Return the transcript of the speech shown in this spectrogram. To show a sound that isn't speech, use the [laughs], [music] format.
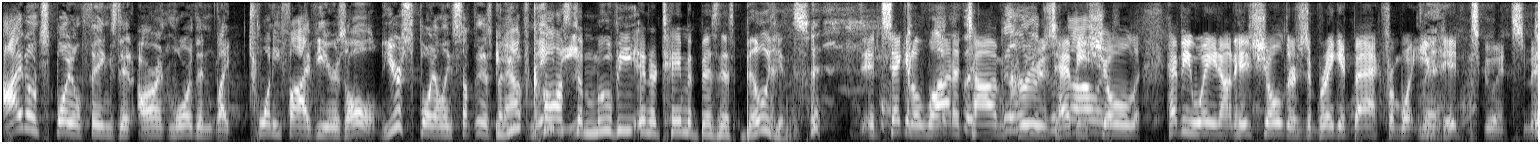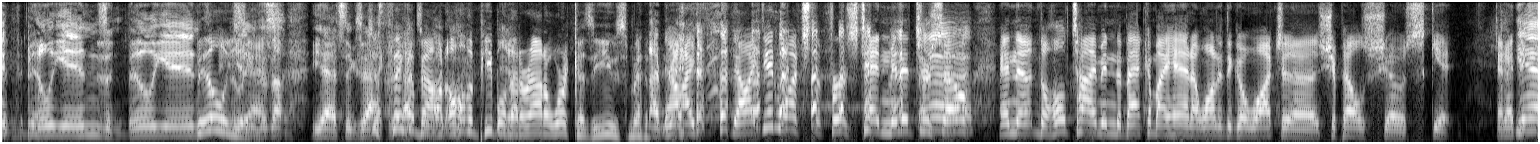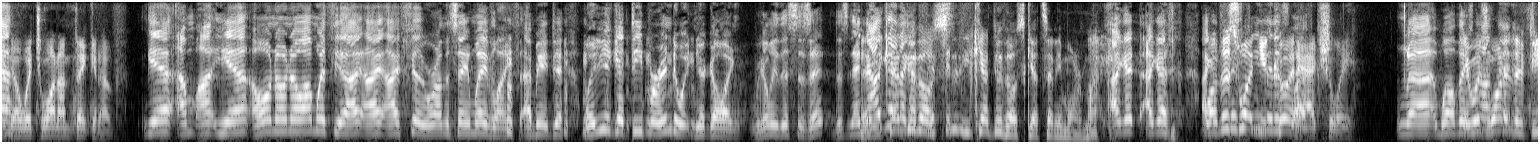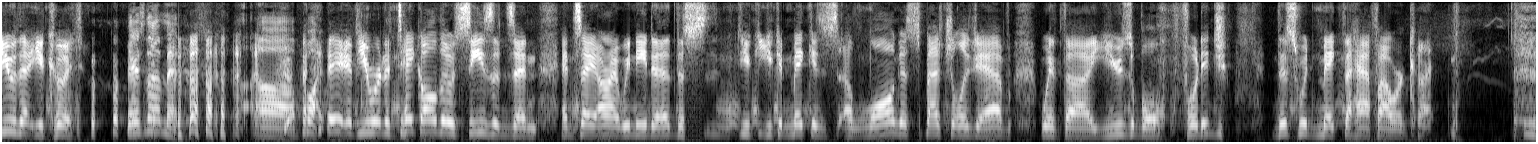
I don't spoil things that aren't more than like 25 years old. You're spoiling something that's been You've out. Maybe. cost the movie entertainment business billions. [laughs] it's taken a lot of Tom Cruise heavy shoulder, heavy weight on his shoulders to bring it back from what you did to it, Smith. billions and billions, billions. Yes, yes exactly. Just think That's about all the people yeah. that are out of work because of you, Smith. Now I, now I did watch the first ten minutes or so, [laughs] and the the whole time in the back of my head, I wanted to go watch a Chappelle's show skit. And I think yeah. you know which one I'm thinking of. Yeah, I'm. Uh, yeah. Oh no, no, I'm with you. I, I, I feel we're on the same wavelength. I mean, when you get deeper into it, and you're going, really, this is it. This and yeah, now you again, can't I do got those. 15, You can't do those skits anymore, Mike. I got. I got. I well, got this one you could left. actually. Uh, well, there's it was not one many. of the few that you could. [laughs] There's not many. [laughs] uh, but if you were to take all those seasons and, and say, all right, we need a, this, you, you can make as long a special as you have with uh, usable footage. This would make the half hour cut. [laughs]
